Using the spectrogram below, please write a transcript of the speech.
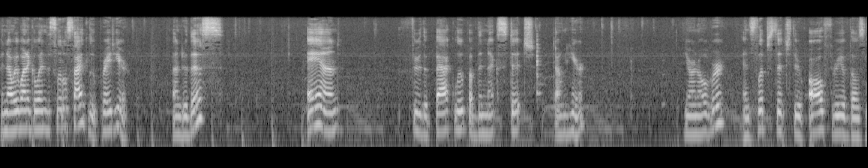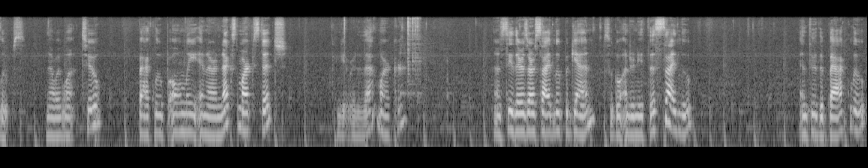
but now we want to go in this little side loop right here under this and through the back loop of the next stitch down here, yarn over, and slip stitch through all three of those loops. Now we want to back loop only in our next mark stitch. Can get rid of that marker. Now see there's our side loop again. So go underneath this side loop and through the back loop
